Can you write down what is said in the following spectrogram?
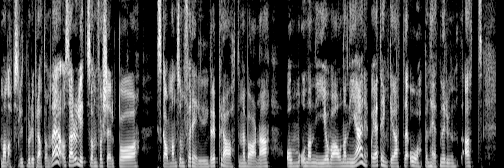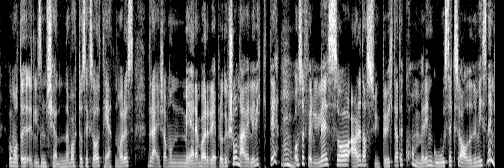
man absolutt burde prate om det, og så er det jo litt sånn forskjell på skal man som foreldre prate med barna om onani og hva onani er. Og jeg tenker at åpenheten rundt at på en måte liksom kjønnet vårt og seksualiteten vår dreier seg om noe mer enn bare reproduksjon, er veldig viktig. Og selvfølgelig så er det da superviktig at det kommer inn god seksualundervisning.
